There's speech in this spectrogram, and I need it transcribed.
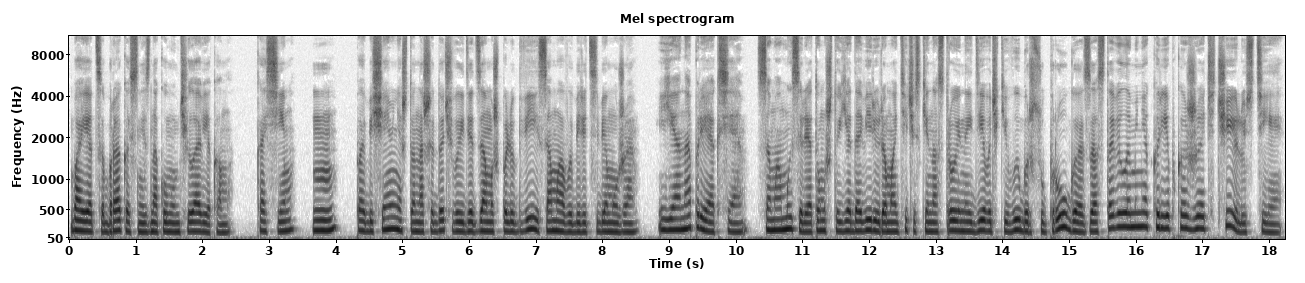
бояться брака с незнакомым человеком. Касим, М? Пообещай мне, что наша дочь выйдет замуж по любви и сама выберет себе мужа. Я напрягся. Сама мысль о том, что я доверю романтически настроенной девочке выбор супруга, заставила меня крепко сжать челюсти.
